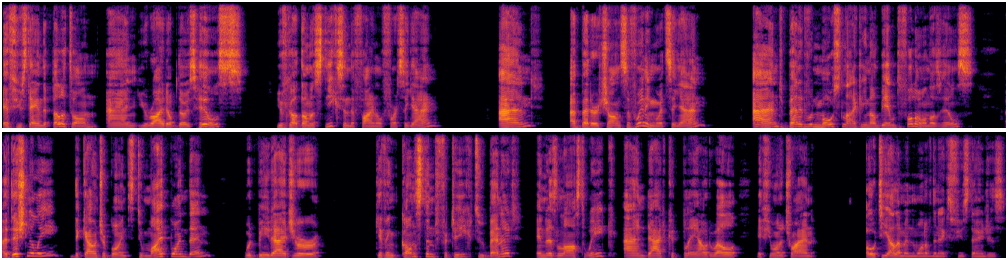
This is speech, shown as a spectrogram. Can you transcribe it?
If you stay in the peloton and you ride up those hills, you've got domestiques in the final for Sagan and a better chance of winning with Sagan. And Bennett would most likely not be able to follow on those hills. Additionally, the counterpoint to my point then would be that you're giving constant fatigue to Bennett in this last week, and that could play out well if you want to try and OTL him in one of the next few stages.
